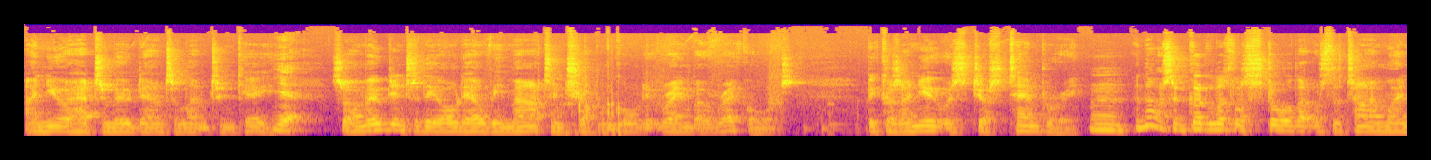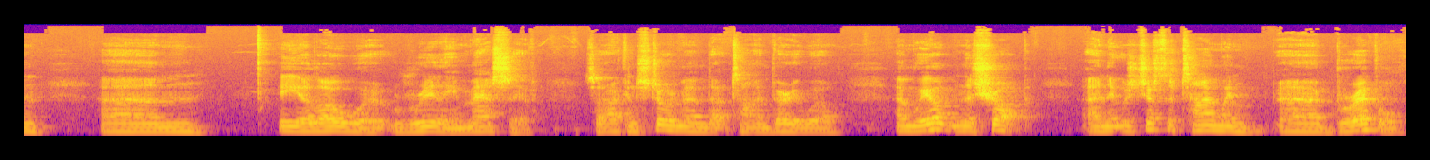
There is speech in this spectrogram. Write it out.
I knew I had to move down to Lambton Quay. Yeah. So I moved into the old LV Martin shop and called it Rainbow Records because I knew it was just temporary. And that was a good little store. That was the time when um, ELO were really massive. So I can still remember that time very well. And we opened the shop, and it was just a time when uh, Breville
